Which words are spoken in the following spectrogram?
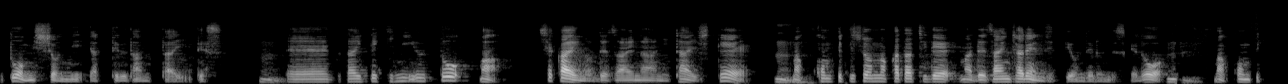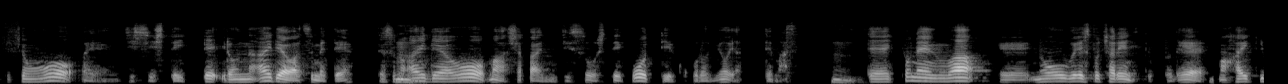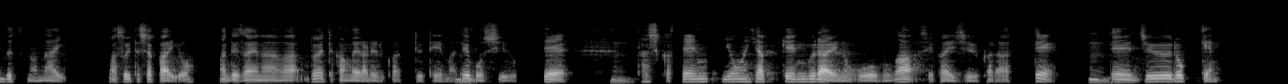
ことをミッションにやってる団体です。うん、で具体的に言うと、まあ、世界のデザイナーに対して、まあ、コンペティションの形で、まあ、デザインチャレンジって呼んでるんですけど、うん、まあ、コンペティションを、えー、実施していって、いろんなアイデアを集めて、で、そのアイデアを、まあ、社会に実装していこうっていう試みをやってます。うん、で、去年は、えー、ノーウェイストチャレンジということで、まあ、廃棄物のない、まあ、そういった社会を、まあ、デザイナーがどうやって考えられるかっていうテーマで募集をして、うん、確か1400件ぐらいの応募が世界中からあって、で、16件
